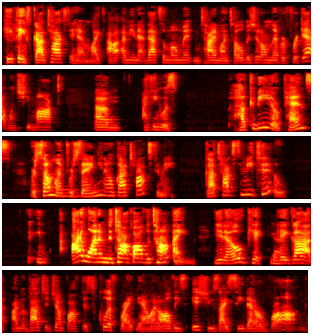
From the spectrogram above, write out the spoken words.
he thinks god talks to him like i, mean that's a moment in time on television i'll never forget when she mocked um, i think it was huckabee or pence or someone mm-hmm. for saying you know god talks to me god talks to me too I want him to talk all the time. You know, okay, yeah. hey God, I'm about to jump off this cliff right now at all these issues I see that are wrong.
